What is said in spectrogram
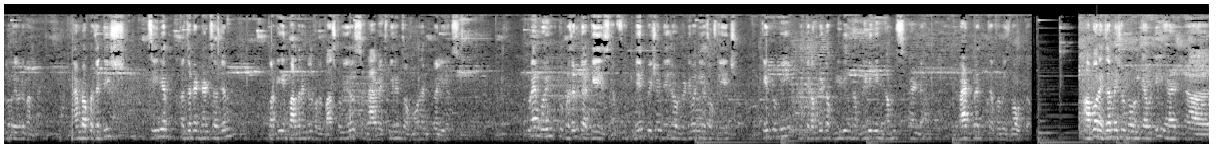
Hello everyone. I am Dr. Jagdish, Senior Consultant Hand Surgeon working in Partha for the past two years and I have experience of more than 12 years. Today I am going to present a case. A male patient age of 21 years of age came to me with a complaint of bleeding, bleeding in gums and uh, bad breath from his mouth. Upon examination of oral cavity, he had uh,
